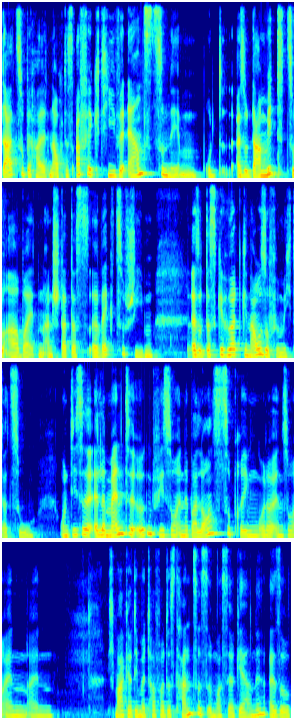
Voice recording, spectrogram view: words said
da zu behalten, auch das Affektive ernst zu nehmen und also da mitzuarbeiten, anstatt das äh, wegzuschieben. Also das gehört genauso für mich dazu. Und diese Elemente irgendwie so in eine Balance zu bringen oder in so ein, ein ich mag ja die Metapher des Tanzes immer sehr gerne, also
